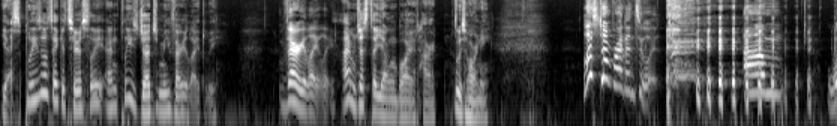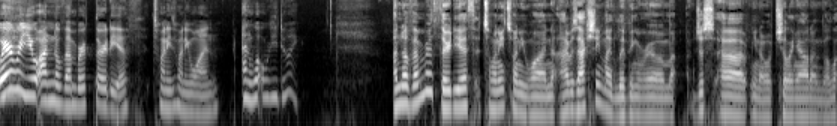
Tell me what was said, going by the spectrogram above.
Yes, please don't take it seriously, and please judge me very lightly. very lightly. I'm just a young boy at heart who's horny. let's jump right into it. um, where were you on November 30th, 2021? And what were you doing? On November 30th, 2021, I was actually in my living room, just uh, you know, chilling out on the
